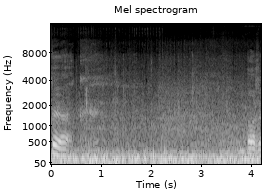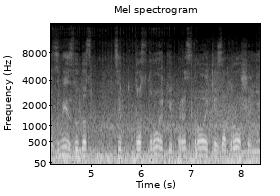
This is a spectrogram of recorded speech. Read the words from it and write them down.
Так. Тоже знизу до, ці достройки, пристройки заброшені.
